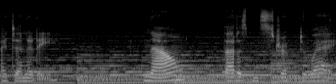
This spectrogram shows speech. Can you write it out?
identity. Now, that has been stripped away.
